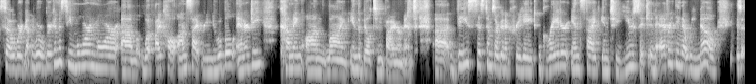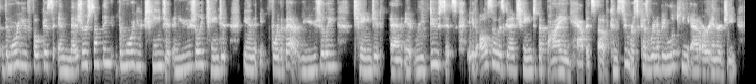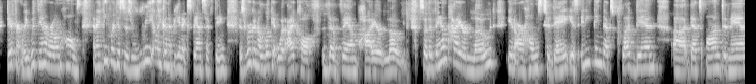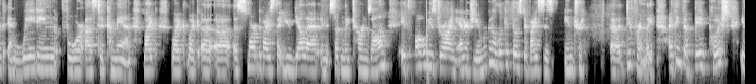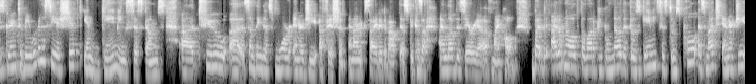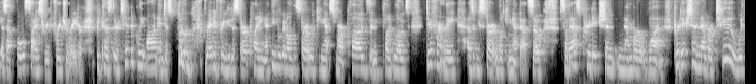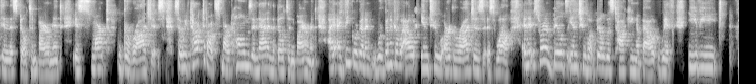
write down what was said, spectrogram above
so we're, we're, we're going to see more and more um, what I call on-site renewable energy coming online in the built environment. Uh, these systems are going to create greater insight into usage. And everything that we know is the more you focus and measure something, the more you change it. And you usually change it in for the better. You usually change it and it reduces. It also is going to change the buying habits of consumers because we're going to be looking at our energy differently within our own homes. And I think where this is really going to be an expansive thing is we're going to look at what I call the vampire load. So the vampire load in our homes today is anything that's plugged in, uh, that's on demand and waiting for us to command, like like like a, a, a smart device that you yell at and it suddenly turns on. It's always drawing energy, and we're going to look at those devices inter- uh, differently. I think the big push is going to be we're going to see a shift in gaming systems uh, to uh, something that's more energy efficient. And I'm excited about this because I, I love this area of my home. But I don't know if a lot of people know that those gaming systems pull as much energy as a full size refrigerator because they're typically on and just boom, ready for you to start playing. I think we're going to start looking at smart plugs and plug loads differently as we start looking at that. So, so that's prediction number one. Prediction number two within this built environment is smart garages. So we've talked about smart homes and that in the built environment. I, I think we're to we're to go out into our garages as well, and it sort of builds into what Bill was talking about with EV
